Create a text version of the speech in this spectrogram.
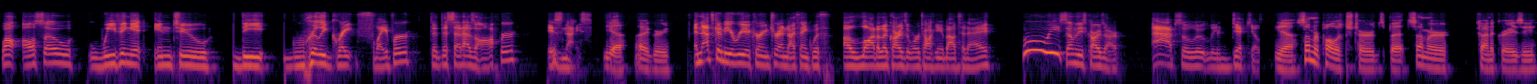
while also weaving it into the really great flavor that this set has to offer is nice. Yeah, I agree. And that's going to be a reoccurring trend, I think, with a lot of the cards that we're talking about today. Woo some of these cards are absolutely ridiculous. Yeah, some are polished turds, but some are kind of crazy.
